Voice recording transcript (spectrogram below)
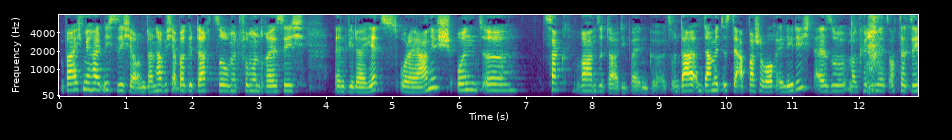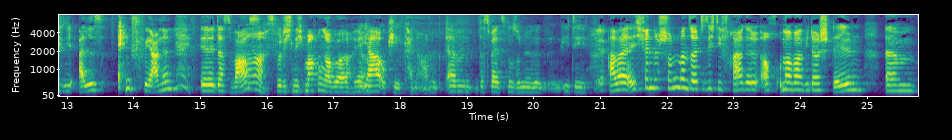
war ich mir halt nicht sicher. Und dann habe ich aber gedacht, so mit 35, entweder jetzt oder ja nicht. Und äh, zack, waren sie da, die beiden Girls. Und da, damit ist der Abwasch aber auch erledigt. Also man könnte mir jetzt auch tatsächlich alles entfernen. Äh, das war's. ah, das würde ich nicht machen, aber ja. Ja, okay, keine Ahnung. Ähm, das war jetzt nur so eine Idee. Aber ich finde schon, man sollte sich die Frage auch immer mal wieder stellen, ähm,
